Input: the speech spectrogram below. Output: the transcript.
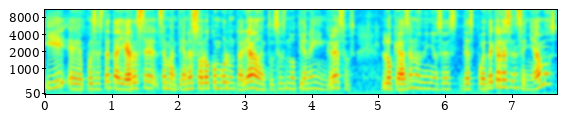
y eh, pues este taller se, se mantiene solo con voluntariado, entonces no tienen ingresos. Lo que hacen los niños es, después de que les enseñamos,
